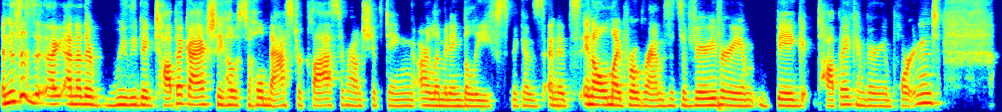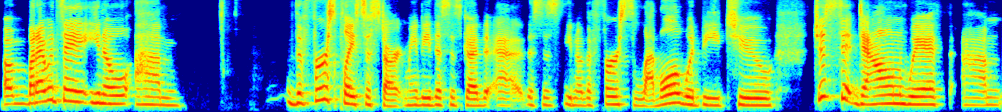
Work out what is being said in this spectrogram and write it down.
and this is another really big topic. I actually host a whole master class around shifting our limiting beliefs because, and it's in all my programs, it's a very, very big topic and very important. Um, but I would say, you know, um, the first place to start maybe this is good uh, this is you know the first level would be to just sit down with um,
